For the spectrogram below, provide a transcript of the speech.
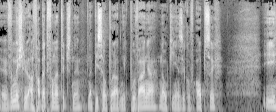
Wymyślił alfabet fonetyczny, napisał poradnik pływania, nauki języków obcych i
